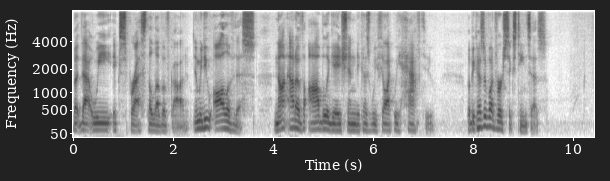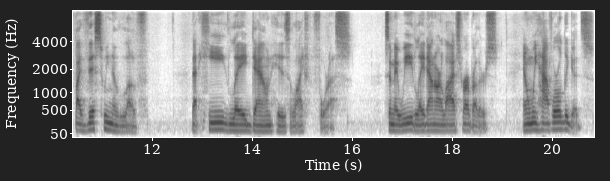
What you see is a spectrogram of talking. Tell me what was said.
but that we express the love of God. And we do all of this not out of obligation because we feel like we have to but because of what verse 16 says, by this we know love, that he laid down his life for us. So may we lay down our lives for our brothers. And when we have worldly goods,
